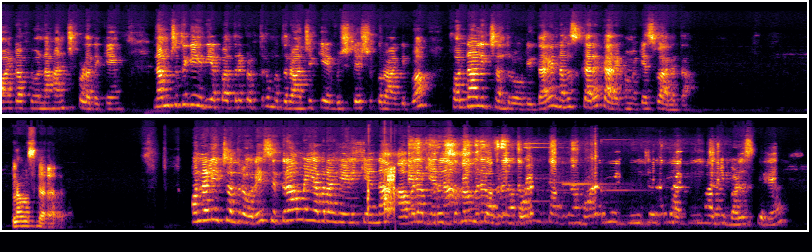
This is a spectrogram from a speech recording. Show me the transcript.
ಪಾಯಿಂಟ್ ಆಫ್ ವ್ಯೂ ಅನ್ನ ಹಂಚಿಕೊಳ್ಳೋದಕ್ಕೆ ನಮ್ಮ ಜೊತೆಗೆ ಹಿರಿಯ ಪತ್ರಕರ್ತರು ಮತ್ತು ರಾಜಕೀಯ ವಿಶ್ಲೇಷಕರು ಆಗಿರುವ ಹೊನ್ನಾಳಿ ಚಂದ್ರ ಅವರಿದ್ದಾರೆ. ನಮಸ್ಕಾರ ಕಾರ್ಯಕ್ರಮಕ್ಕೆ ಸ್ವಾಗತ. ನಮಸ್ಕಾರ. ಹೊನ್ನಾಳಿ ಚಂದ್ರ ಅವರೇ ಸಿದ್ದರಾಮಯ್ಯ ಅವರ ಹೇಳಿಕೆಯನ್ನ ಅವರ ಬಿಜೆಪಿ ಬಳಸ್ತಿದೆ.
